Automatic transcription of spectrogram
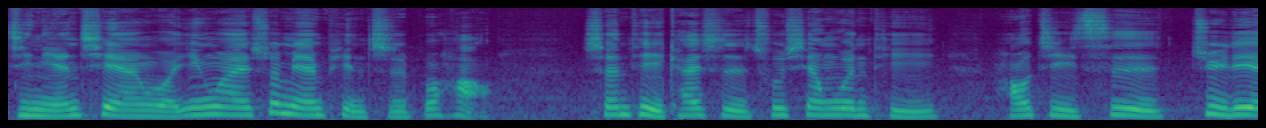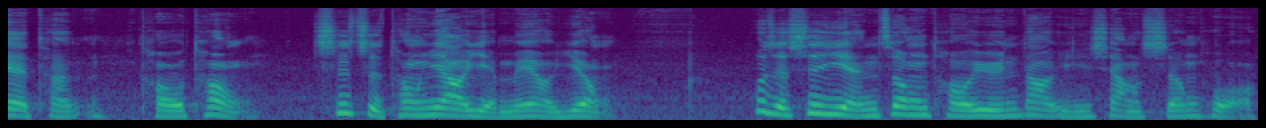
几年前，我因为睡眠品质不好，身体开始出现问题，好几次剧烈疼头痛，吃止痛药也没有用，或者是严重头晕到影响生活。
